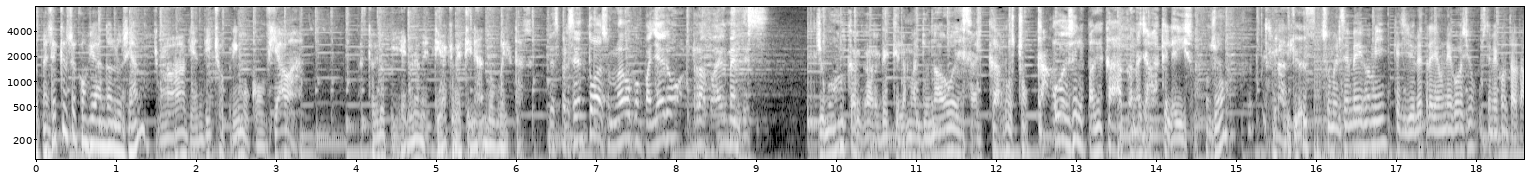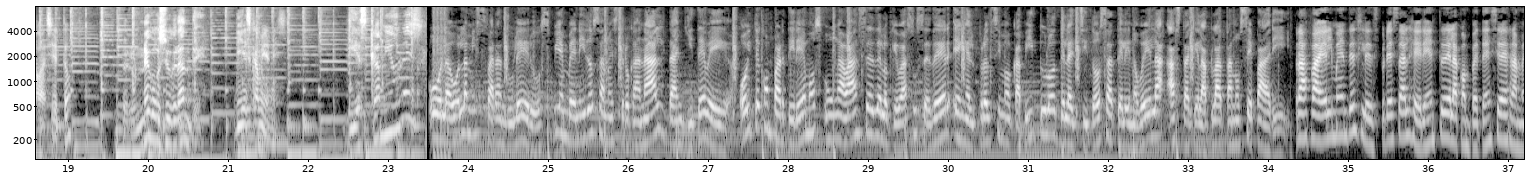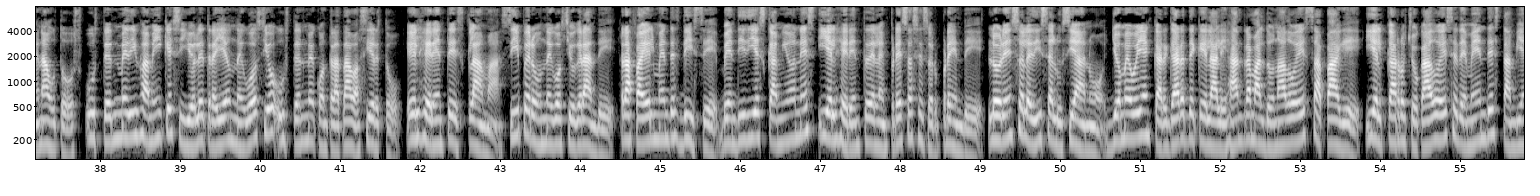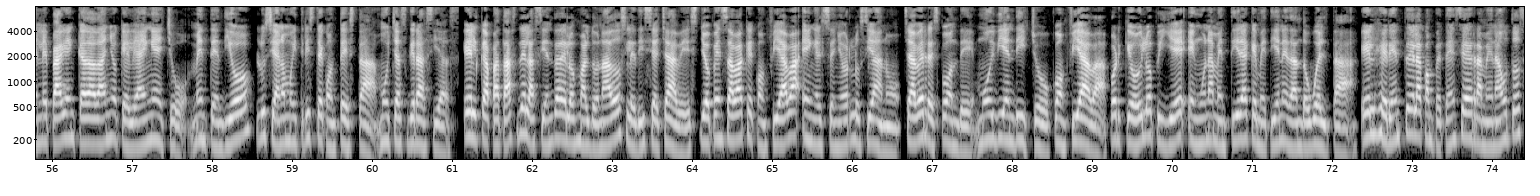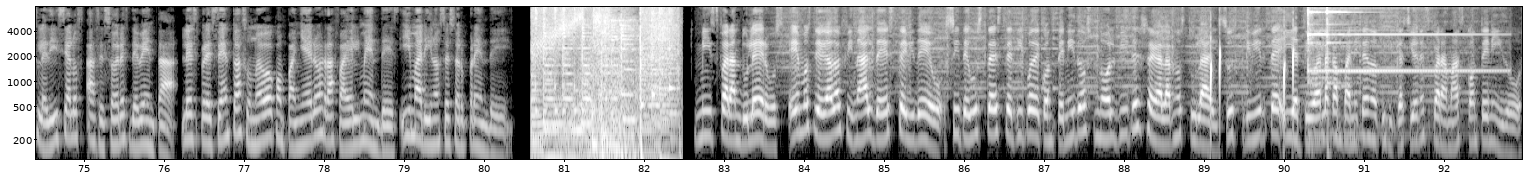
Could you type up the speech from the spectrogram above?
Yo pensé que usted confiaba en don Luciano. Ah, bien dicho, primo, confiaba. Hasta hoy lo pillé en una mentira que me tiene dando vueltas. Les presento a su nuevo compañero, Rafael Méndez. Yo me voy a encargar de que la Maldonado esa, el carro chocado ese, le pague cada canallada que le hizo. ¿Yo? Gracias. Su merced me dijo a mí que si yo le traía un negocio, usted me contrataba, ¿cierto? Pero un negocio grande. 10 camiones. ¿10 camiones? Hola, hola mis faranduleros, bienvenidos a nuestro canal Danji TV. Hoy te compartiremos un avance de lo que va a suceder en el próximo capítulo de la exitosa telenovela Hasta que la plata no se pare. Rafael Méndez le expresa al gerente de la competencia de Ramenautos, usted me dijo a mí que si yo le traía un negocio, usted me contrataba, ¿cierto? El gerente exclama, sí, pero un negocio grande. Rafael Méndez dice, vendí 10 camiones y el gerente de la empresa se sorprende. Lorenzo le dice a Luciano, yo me voy a encargar de que la Alejandra Maldonado esa pague y el carro chocado ese de Méndez también le paguen cada daño que le han hecho. ¿Me entendió? Luciano muy triste contesta, muchas gracias. El capataz de la hacienda de los Maldonados le dice a Chávez, yo pensaba que confiaba en el señor Luciano. Chávez responde, muy bien dicho, confiaba, porque hoy lo pillé en una mentira que me tiene dando vuelta. El gerente de la competencia de Ramenautos le dice a los asesores de venta, les presento a su nuevo compañero Rafael Méndez y Marino se sorprende. Mis faranduleros, hemos llegado al final de este video. Si te gusta este tipo de contenidos, no olvides regalarnos tu like, suscribirte y activar la campanita de notificaciones para más contenidos.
